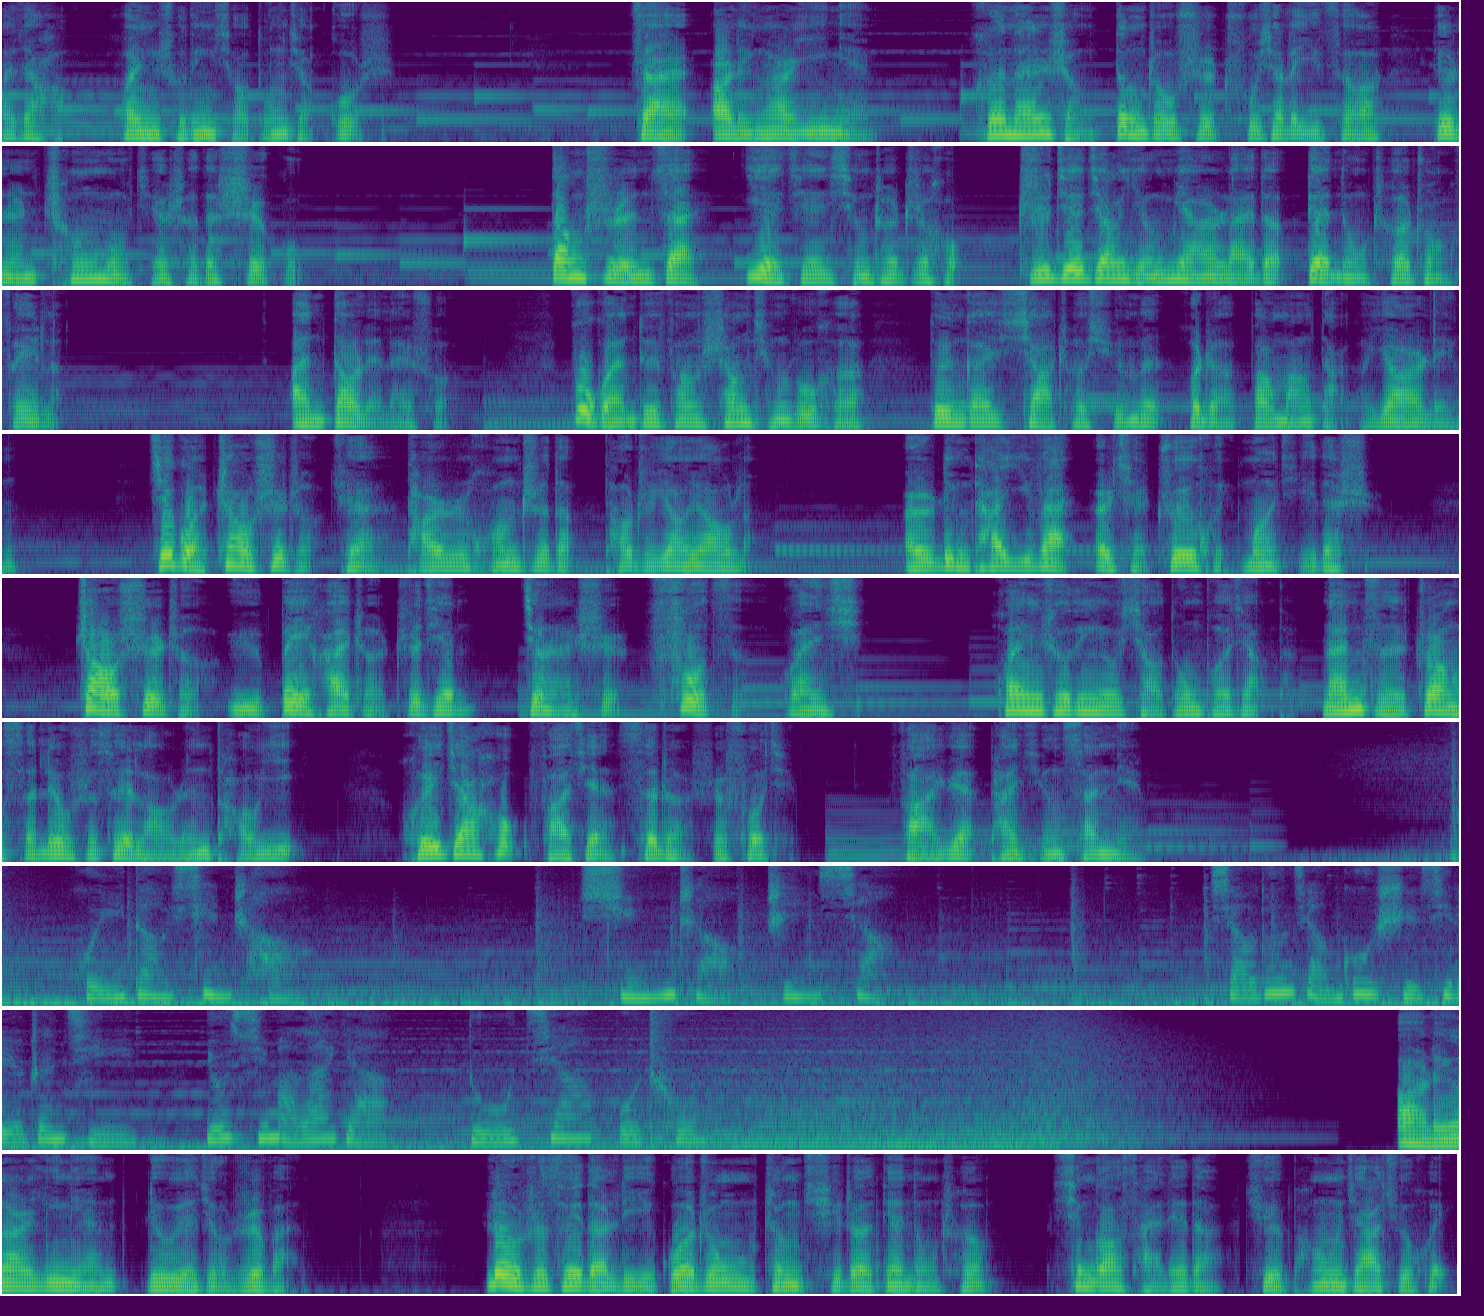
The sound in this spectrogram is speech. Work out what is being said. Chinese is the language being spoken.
大家好，欢迎收听小东讲故事。在二零二一年，河南省邓州市出现了一则令人瞠目结舌的事故。当事人在夜间行车之后，直接将迎面而来的电动车撞飞了。按道理来说，不管对方伤情如何，都应该下车询问或者帮忙打个幺二零。结果肇事者却堂而皇之的逃之夭夭了。而令他意外而且追悔莫及的是。肇事者与被害者之间竟然是父子关系。欢迎收听由小东播讲的《男子撞死六十岁老人逃逸，回家后发现死者是父亲，法院判刑三年》。回到现场，寻找真相。小东讲故事系列专辑由喜马拉雅独家播出。二零二一年六月九日晚，六十岁的李国忠正骑着电动车，兴高采烈的去朋友家聚会。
